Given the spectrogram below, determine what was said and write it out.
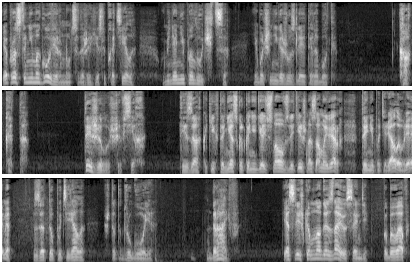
Я просто не могу вернуться, даже если б хотела. У меня не получится. Я больше не гожусь для этой работы. Как это? Ты же лучше всех. Ты за каких-то несколько недель снова взлетишь на самый верх. Ты не потеряла время, зато потеряла что-то другое драйв. Я слишком много знаю Сэнди, побывав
